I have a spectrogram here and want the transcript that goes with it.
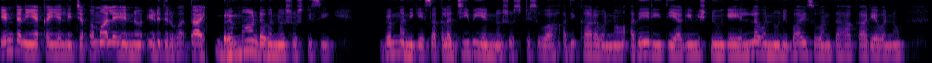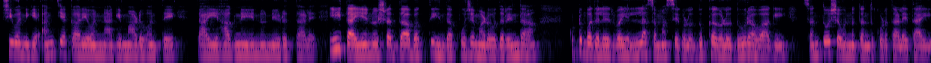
ಎಂಟನೆಯ ಕೈಯಲ್ಲಿ ಜಪಮಾಲೆಯನ್ನು ಹಿಡಿದಿರುವ ತಾಯಿ ಬ್ರಹ್ಮಾಂಡವನ್ನು ಸೃಷ್ಟಿಸಿ, ಬ್ರಹ್ಮನಿಗೆ ಸಕಲ ಜೀವಿಯನ್ನು ಸೃಷ್ಟಿಸುವ ಅಧಿಕಾರವನ್ನು ಅದೇ ರೀತಿಯಾಗಿ ವಿಷ್ಣುವಿಗೆ ಎಲ್ಲವನ್ನು ನಿಭಾಯಿಸುವಂತಹ ಕಾರ್ಯವನ್ನು ಶಿವನಿಗೆ ಅಂತ್ಯ ಕಾರ್ಯವನ್ನಾಗಿ ಮಾಡುವಂತೆ ತಾಯಿ ಆಜ್ಞೆಯನ್ನು ನೀಡುತ್ತಾಳೆ. ಈ ತಾಯಿಯನ್ನು ಶ್ರದ್ಧಾ ಭಕ್ತಿಯಿಂದ ಪೂಜೆ ಮಾಡುವುದರಿಂದ ಕುಟುಂಬದಲ್ಲಿರುವ ಎಲ್ಲ ಸಮಸ್ಯೆಗಳು, ದುಃಖಗಳು ದೂರವಾಗಿ ಸಂತೋಷವನ್ನು ತಂದುಕೊಡ್ತಾಳೆ ತಾಯಿ.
